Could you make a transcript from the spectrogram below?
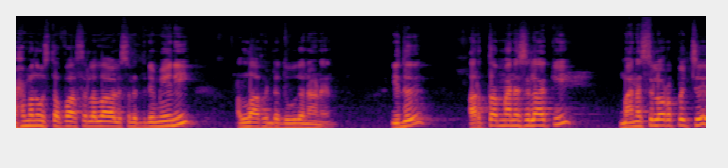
മുഹമ്മദ് മുസ്തഫ സല്ലാ അലൈഹി സ്വലത്തിന്റെ മേനി അള്ളാഹുവിന്റെ ദൂതനാണ്. ഇത് അർത്ഥം മനസ്സിലാക്കി മനസ്സിലുറപ്പിച്ച്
